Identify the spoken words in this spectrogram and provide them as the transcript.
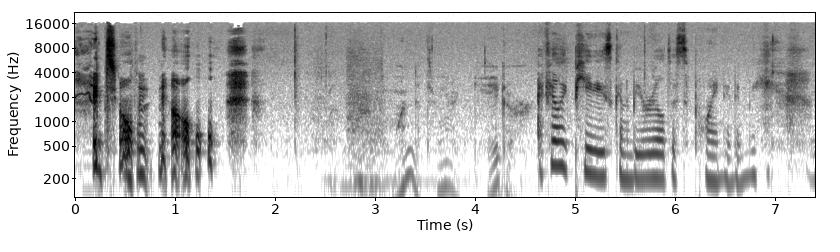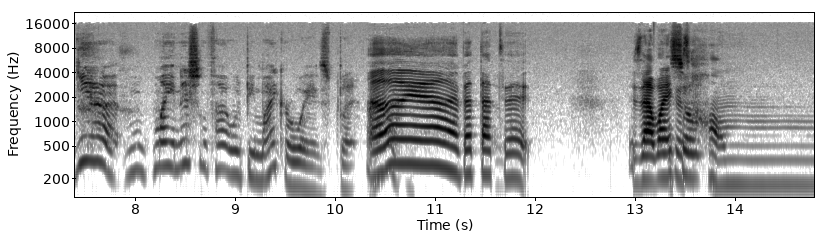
I don't know. 1 to 300 gigahertz? I feel like Petey's gonna be real disappointed in me. Yeah, my initial thought would be microwaves, but Oh yeah, I bet that's it. Is that why it goes So- home?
